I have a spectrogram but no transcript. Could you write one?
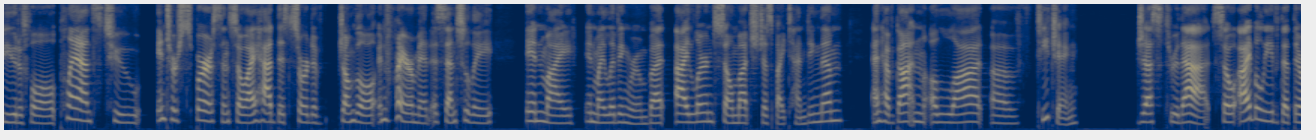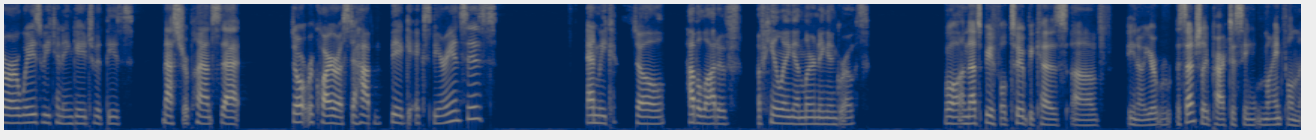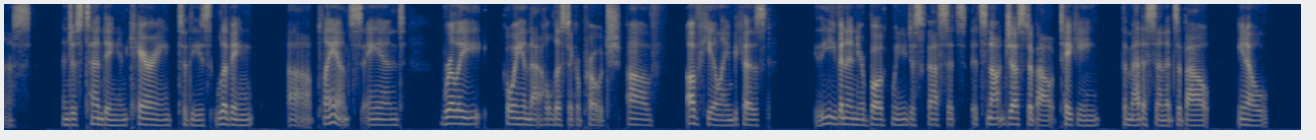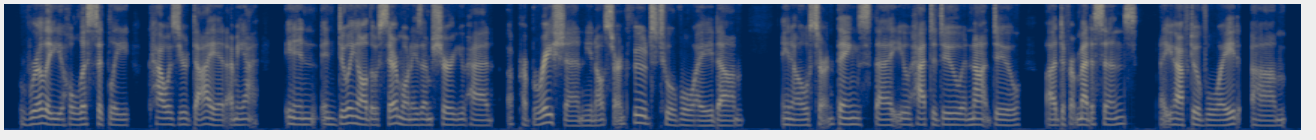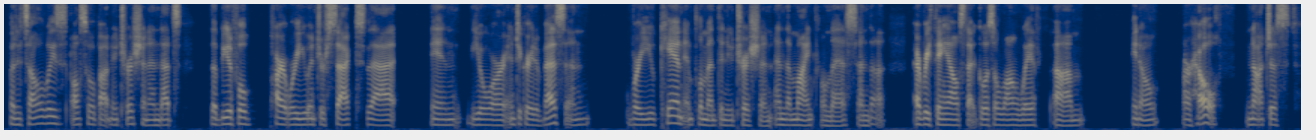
beautiful plants to intersperse. And so I had this sort of jungle environment essentially in my in my living room but i learned so much just by tending them and have gotten a lot of teaching just through that. So I believe that there are ways we can engage with these master plants that don't require us to have big experiences and we can still have a lot of of healing and learning and growth. Well, and that's beautiful too because of, you know, you're essentially practicing mindfulness and just tending and caring to these living uh, plants and really going in that holistic approach of of healing because even in your book when you discuss it's it's not just about taking the medicine it's about you know really holistically how is your diet i mean I, in in doing all those ceremonies i'm sure you had a preparation you know certain foods to avoid um you know certain things that you had to do and not do uh, different medicines that you have to avoid um but it's always also about nutrition and that's the beautiful part where you intersect that in your integrative medicine where you can implement the nutrition and the mindfulness and the everything else that goes along with um, you know our health not just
